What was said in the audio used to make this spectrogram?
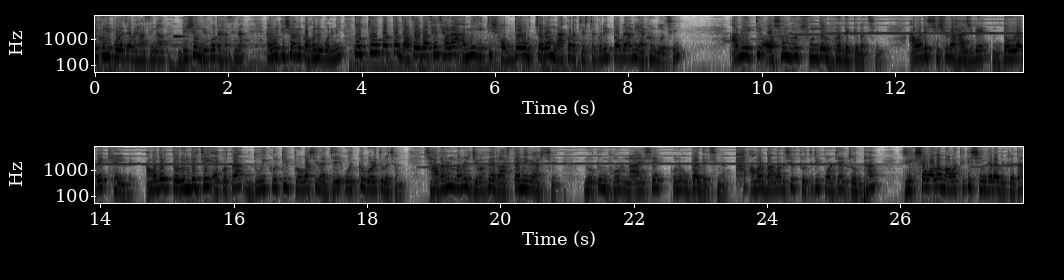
এখনই পড়ে যাবে হাসিনা, ভীষণ বিপদে হাসিনা। এমন কিছু আমি কখনোই বলিনি। তথ্য উপাত্ত যাচাই বাছাই ছাড়া আমি একটি শব্দ উচ্চারণ না করার চেষ্টা করি, তবে আমি এখন বলছি, আমি একটি অসম্ভব সুন্দর ভোর দেখতে পাচ্ছি। আমাদের শিশুরা হাসবে, দৌড়াবে, খেলবে। আমাদের তরুণদের যেই একতা, দুই কোটি প্রবাসীরা যেই ঐক্য গড়ে তুলেছেন, সাধারণ মানুষ যেভাবে রাস্তায় নেমে আসছে, নতুন ভোর না এসে কোনো উপায় দেখছি না। আমার বাংলাদেশের প্রতিটি পর্যায়ের যোদ্ধা, রিক্সাওয়ালা মামা থেকে সিঙ্গারা বিক্রেতা,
